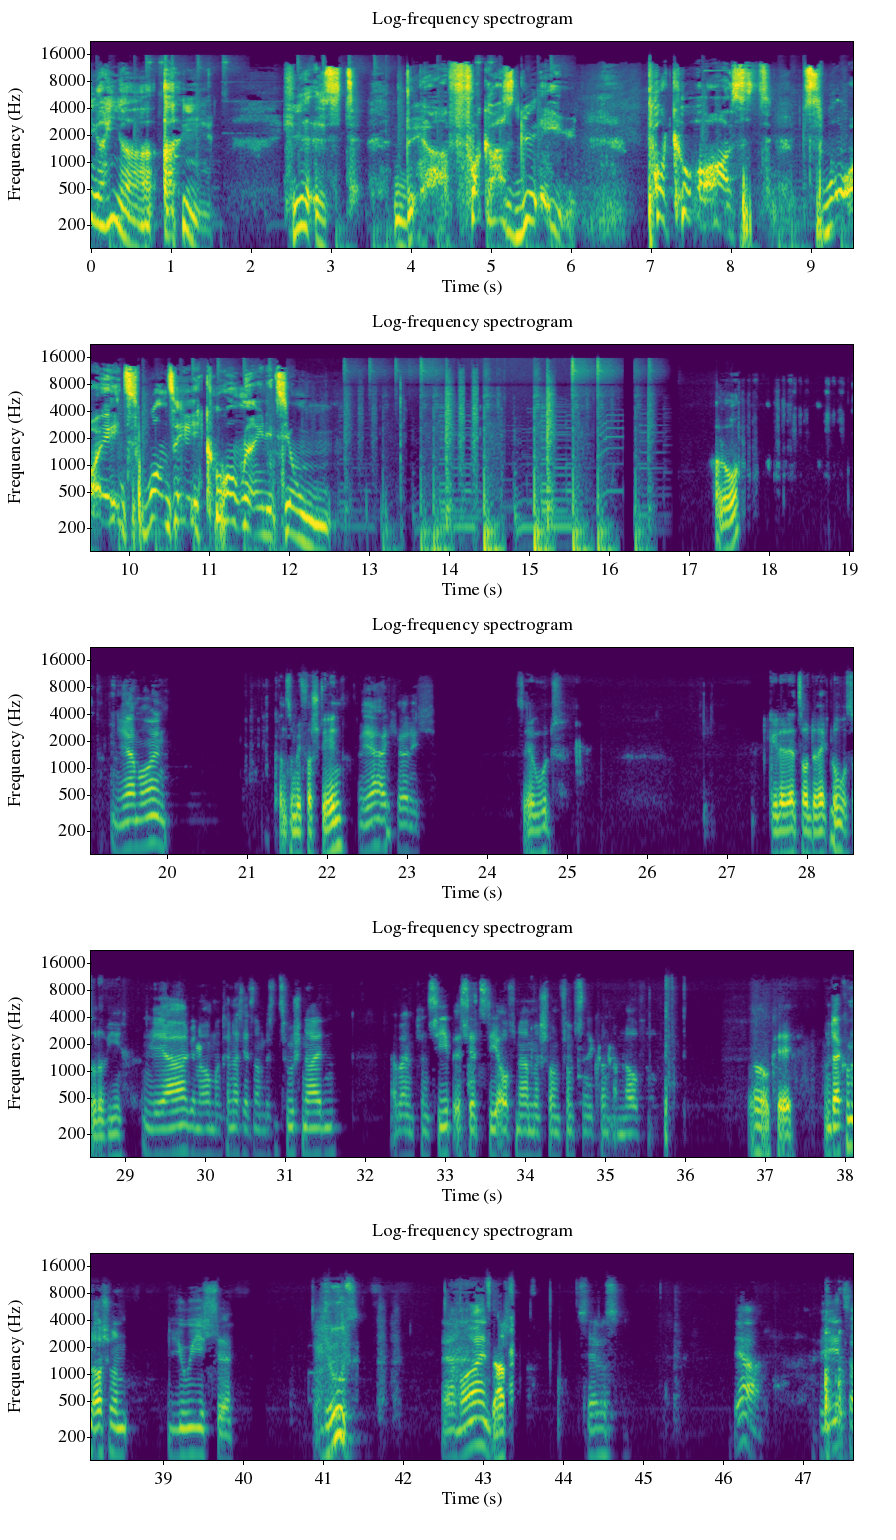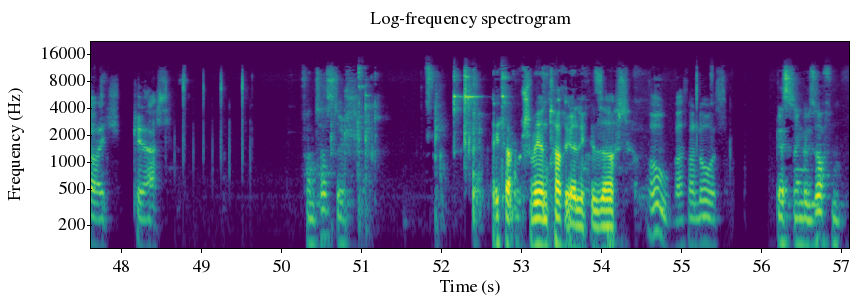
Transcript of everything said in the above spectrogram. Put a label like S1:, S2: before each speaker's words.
S1: Hier, hier, ei. Hier ist der Fuckers Gay Podcast 22 Corona Edition. Hallo,
S2: Ja, moin.
S1: kannst du mich verstehen?
S2: Ja, ich höre dich.
S1: Sehr gut. Geht er jetzt auch direkt los, oder wie?
S2: Ja, genau. Man kann das jetzt noch ein bisschen zuschneiden. Aber im Prinzip ist jetzt die Aufnahme schon 15 Sekunden am Laufen.
S1: Ah, okay.
S2: Und da kommt auch schon Luise.
S3: Juice.
S2: Ja, moin.
S1: Ja,
S3: Servus.
S2: Ja, wie geht's euch, Kinders?
S3: Fantastisch.
S1: ich habe einen schweren Tag, ehrlich gesagt.
S2: Oh, was war los?
S3: Gestern gesoffen.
